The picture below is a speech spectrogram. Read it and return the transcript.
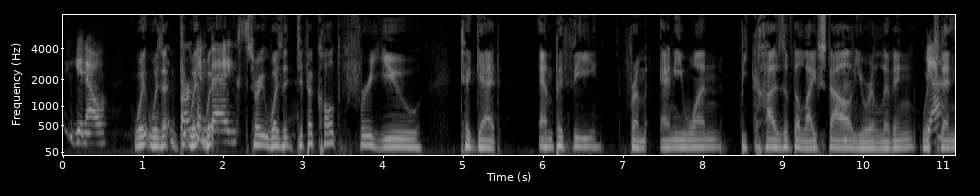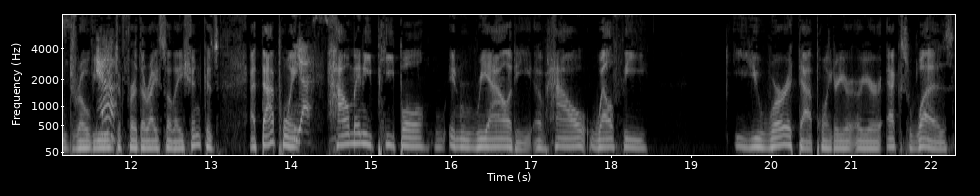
You know, was, was it Birkin was, bags? Sorry, was it difficult for you to get empathy from anyone because of the lifestyle you were living, which yes. then drove you yeah. into further isolation? Because at that point, yes. how many people in reality of how wealthy you were at that point or your, or your ex was,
